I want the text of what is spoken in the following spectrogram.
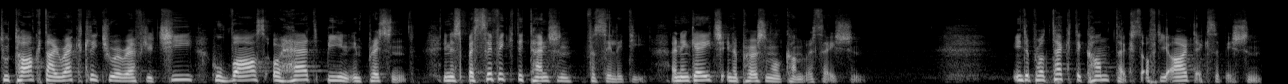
to talk directly to a refugee who was or had been imprisoned in a specific detention facility and engage in a personal conversation. In the protected context of the art exhibition,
